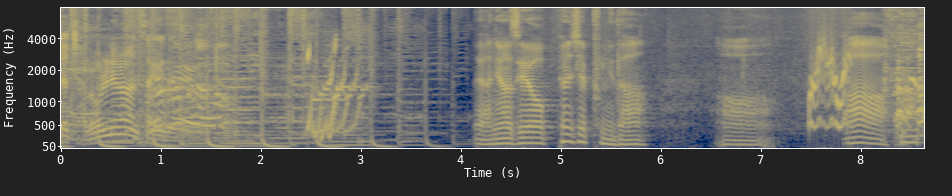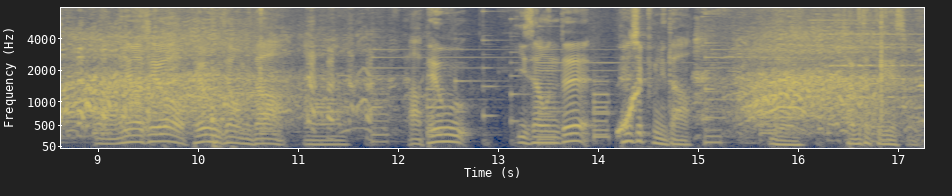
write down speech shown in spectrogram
진짜 잘 어울리는 한상이네. 네, 안녕하세요. 편 셰프입니다. 어, 아, 어, 안녕하세요. 배우 이상호입니다. 어, 아, 배우 이상호인데 편 셰프입니다. 네, 잘 부탁드리겠습니다.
